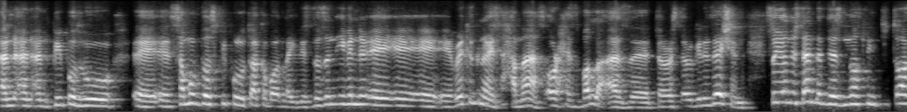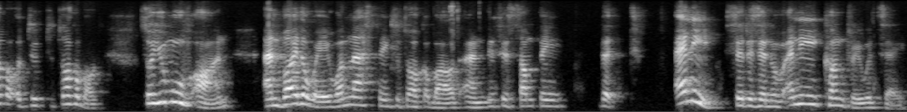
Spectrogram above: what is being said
And and, and people who uh, some of those people who talk about like this doesn't even uh, recognize hamas or hezbollah as a terrorist organization. So you understand that there's nothing to talk to, to talk about. So you move on. And by the way one last thing to talk about and this is something that any citizen of any country would say.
